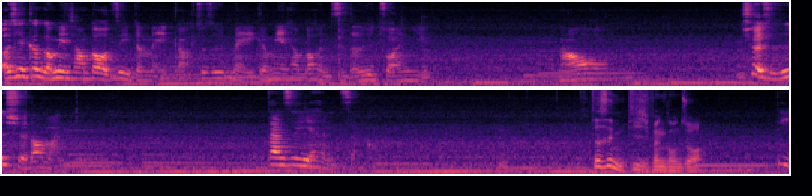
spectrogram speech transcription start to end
而且各个面向都有自己的美感，就是每一个面向都很值得去钻研。然后确实是学到蛮多，但是也很杂。这是你第几份工作？第，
